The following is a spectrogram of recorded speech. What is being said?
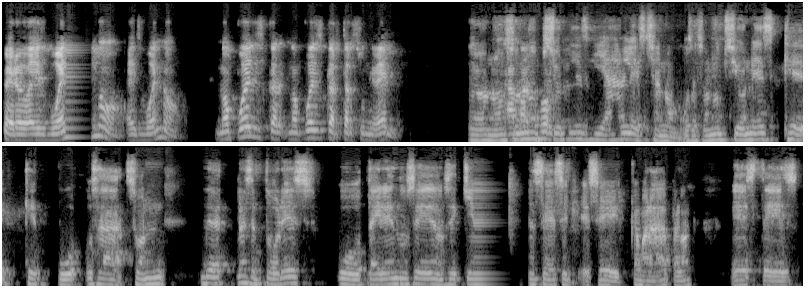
pero es bueno, es bueno. No puedes, no puedes descartar su nivel. Pero no son Jamás por- opciones viables, Chano. O sea, son opciones que, que o sea, son de receptores o Tyren, no sé, no sé quién sea ese, ese camarada, perdón. Este es-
